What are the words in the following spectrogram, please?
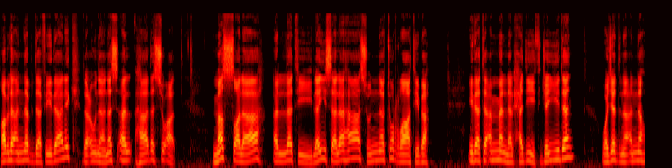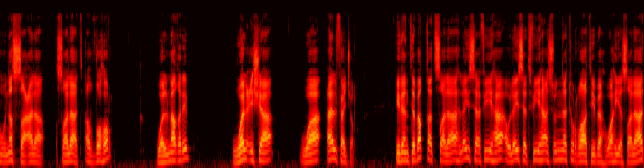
قبل أن نبدأ في ذلك دعونا نسأل هذا السؤال. ما الصلاة التي ليس لها سنة راتبة؟ إذا تأملنا الحديث جيدا وجدنا أنه نص على صلاة الظهر والمغرب والعشاء والفجر. إذا تبقت صلاة ليس فيها أو ليست فيها سنة راتبة وهي صلاة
